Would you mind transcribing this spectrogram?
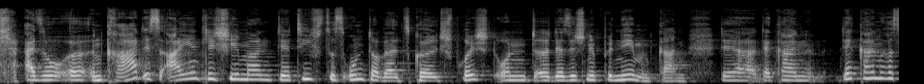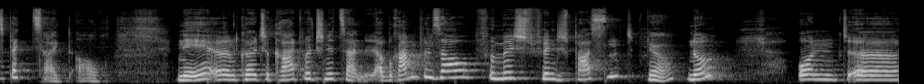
Also äh, ein Grad ist eigentlich jemand, der tiefstes Unterweltskölsch spricht und äh, der sich nicht benehmen kann. Der, der, keinen, der keinen Respekt zeigt auch. Nee, äh, ein Kölsche Grad wird ich nicht sein. Aber Rampensau für mich finde ich passend. Ja. Ne? Und äh,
